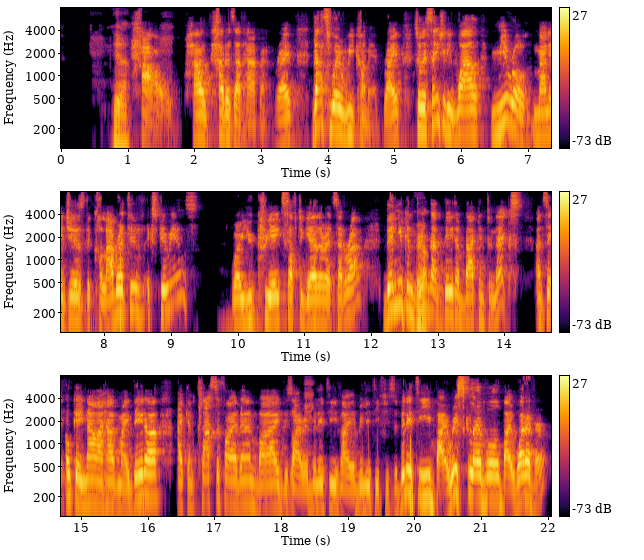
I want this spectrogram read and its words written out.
Yeah. How? How how does that happen, right? That's where we come in, right? So essentially, while Miro manages the collaborative experience, where you create stuff together, etc., then you can bring yeah. that data back into Next and say, okay, now I have my data. I can classify them by desirability, viability, feasibility, by risk level, by whatever.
